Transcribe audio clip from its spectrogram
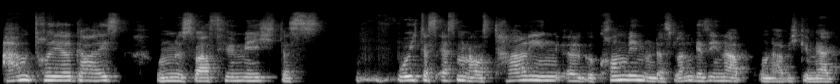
Abenteuergeist und es war für mich das, wo ich das erstmal nach Australien äh, gekommen bin und das Land gesehen habe und habe ich gemerkt,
